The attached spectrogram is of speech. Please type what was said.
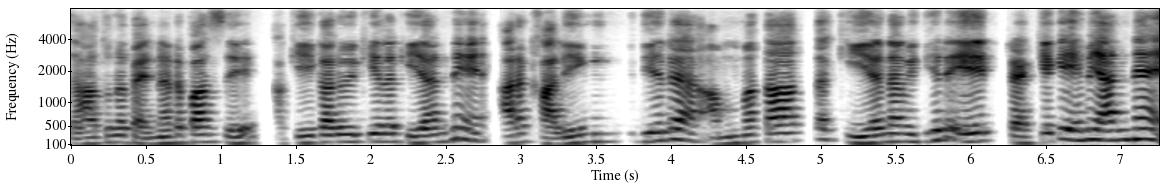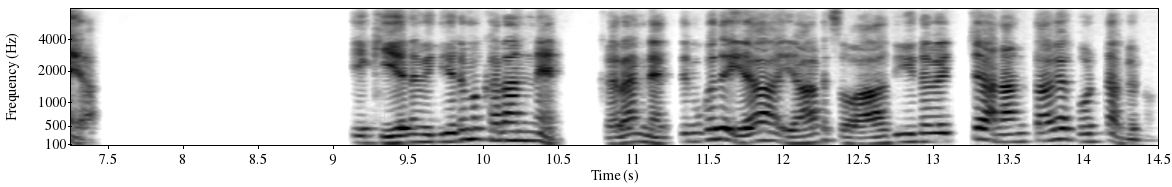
13 පෙන්නට පස්සේ අකීකරුයි කියලා කියන්නේ අර කලින් විදිහට අම්මා තාත්තා කියන විදිහට ඒ ට්‍රැක් එකේ එහෙම යන්නේ නැහැ ඒ කියන විදිහටම කරන්නේ කරන්නේ නැත්තේ මොකද එයා එයාට ස්වාධීන වෙච්ච අනන්තතාවය ගොඩනගනවා.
